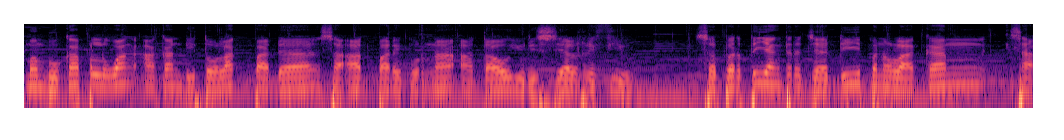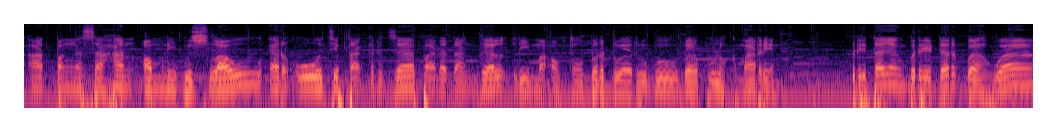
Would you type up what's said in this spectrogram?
membuka peluang akan ditolak pada saat paripurna atau judicial review. Seperti yang terjadi penolakan saat pengesahan Omnibus Law RUU Cipta Kerja pada tanggal 5 Oktober 2020 kemarin. Berita yang beredar bahwa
